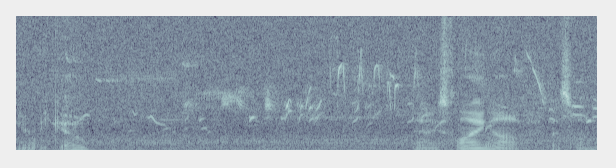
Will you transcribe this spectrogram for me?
Here we go. Now he's flying off, this one.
